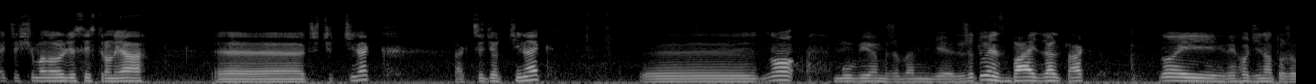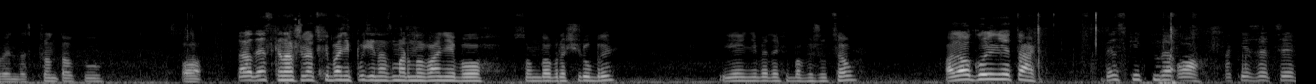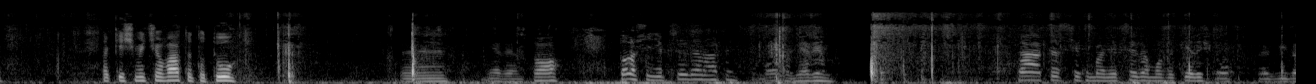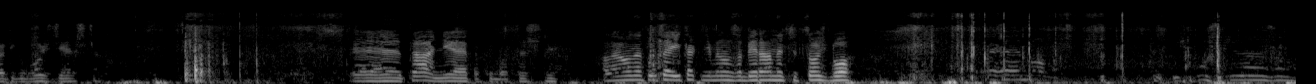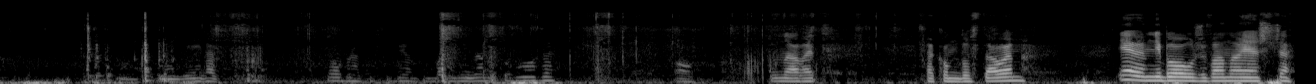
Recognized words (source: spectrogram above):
Hej, cześć, siemano ludzie z tej strony, ja. Eee, trzeci odcinek, tak, trzeci odcinek, eee, no, mówiłem, że będzie, że tu jest bajzel, tak, no i wychodzi na to, że będę sprzątał tu, o, ta deska na przykład chyba nie pójdzie na zmarnowanie, bo są dobre śruby, jej nie będę chyba wyrzucał, ale ogólnie tak, deski, które, o, takie rzeczy, takie śmieciowate, to tu, nie wiem, to, to się nie przyda raczej, może nie wiem. Ta też się chyba nie przyda, może kiedyś, o, jak widać gwoździe jeszcze. Eee, ta nie, to chyba też nie. Ale one tutaj i tak nie będą zabierane czy coś, bo eee, no, jakieś puszki leżą. Dobra, tu sobie tu bardziej na podłogę. O, tu nawet taką dostałem. Nie wiem, nie była używana jeszcze.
